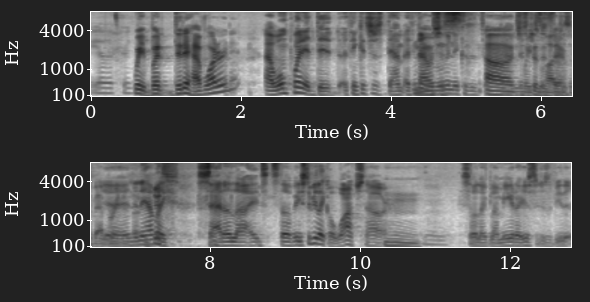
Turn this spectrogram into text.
Yeah, that's crazy. Wait, but did it have water in it? At one point, it did. I think it's just damn. I think Now they're it's removing just- it because it's oh, damaged. just Way 'cause too it's hot, there. just Yeah, evaporated. and then they have like satellites and stuff. It used to be like a watchtower. Mm. So like La Mira used to just be there.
